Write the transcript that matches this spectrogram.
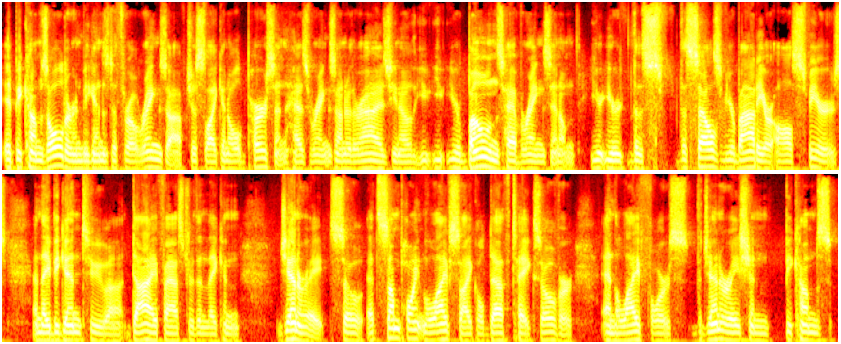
it becomes older and begins to throw rings off, just like an old person has rings under their eyes. You know, you, you, your bones have rings in them. Your, your, the, the cells of your body are all spheres, and they begin to uh, die faster than they can generate. So at some point in the life cycle, death takes over, and the life force, the generation becomes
